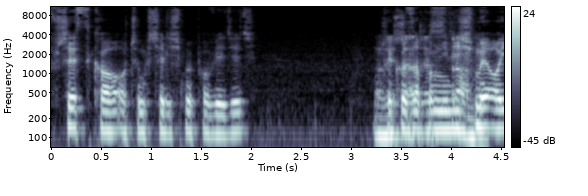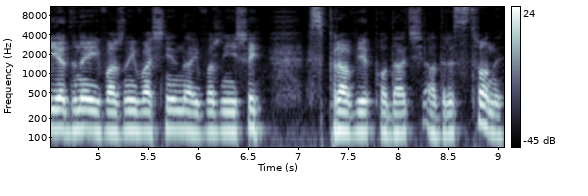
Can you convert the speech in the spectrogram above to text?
wszystko, o czym chcieliśmy powiedzieć. Może Tylko zapomnieliśmy strony. o jednej ważnej, właśnie najważniejszej sprawie podać adres strony.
